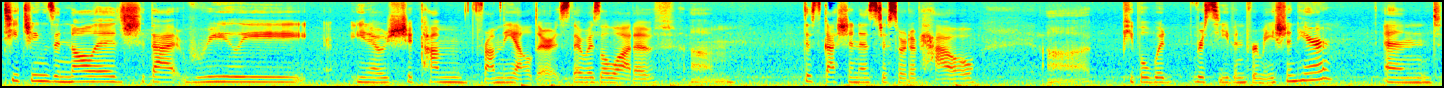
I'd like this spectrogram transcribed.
teachings and knowledge that really you know should come from the elders. There was a lot of um, discussion as to sort of how uh, people would receive information here. And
